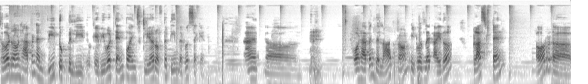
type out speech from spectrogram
third round happened and we took the lead okay? We were 10 points clear of the team that was second. And uh, what happened? The last round it was like either plus 10 or uh,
